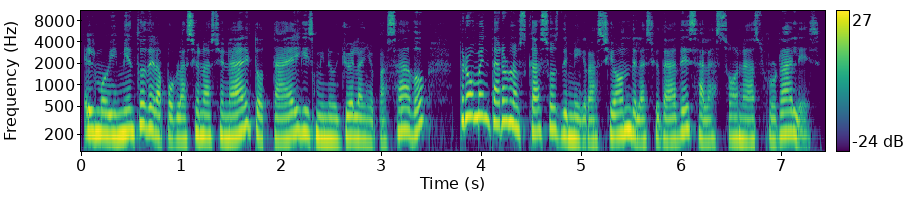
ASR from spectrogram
El movimiento de la población nacional total disminuyó el año pasado, pero aumentaron los casos de migración de las ciudades a las zonas rurales.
